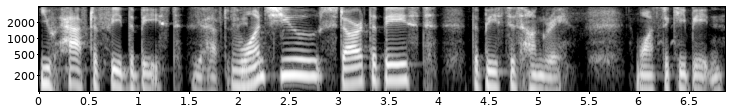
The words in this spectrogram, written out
you have to feed the beast. You have to feed it. Once you start the beast, the beast is hungry, wants to keep eating.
